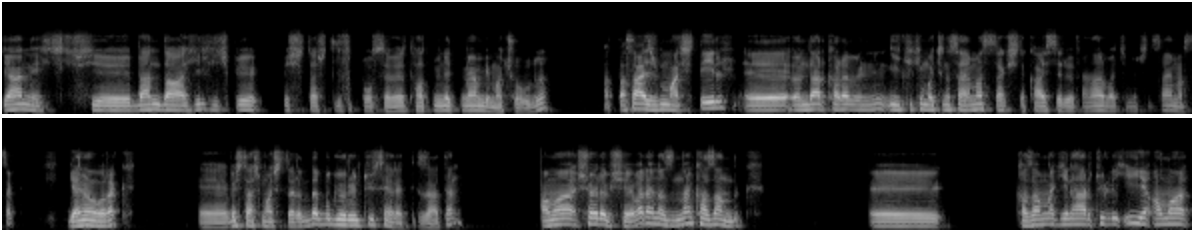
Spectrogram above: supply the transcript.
Yani hiç- ben dahil hiçbir Beşiktaşlı futbol severi tatmin etmeyen bir maç oldu. Hatta sadece bir maç değil. e, Önder Karaveli'nin ilk iki maçını saymazsak işte Kayseri ve Fenerbahçe maçını saymazsak genel olarak e, Beşiktaş maçlarında bu görüntüyü seyrettik zaten. Ama şöyle bir şey var en azından kazandık. E, kazanmak yine her türlü iyi ama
